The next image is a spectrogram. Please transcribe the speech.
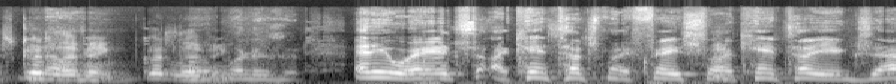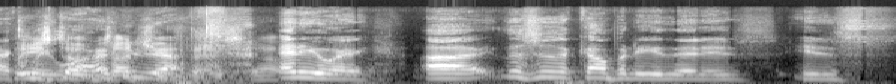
It's good no. living, good living. What is it? Anyway, it's I can't touch my face, so I can't tell you exactly. Please don't why. touch your face, no. Anyway, uh, this is a company that is is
